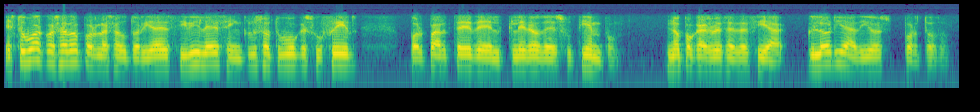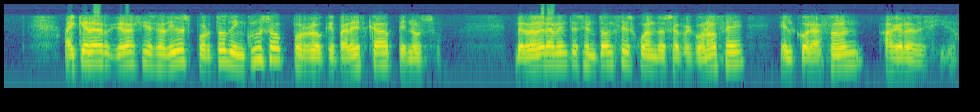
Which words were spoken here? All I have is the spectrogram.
Estuvo acosado por las autoridades civiles e incluso tuvo que sufrir por parte del clero de su tiempo. No pocas veces decía, Gloria a Dios por todo. Hay que dar gracias a Dios por todo, incluso por lo que parezca penoso. Verdaderamente es entonces cuando se reconoce el corazón agradecido.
